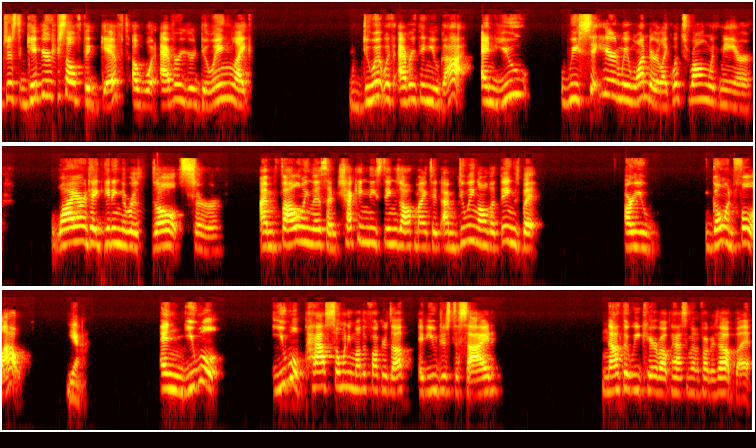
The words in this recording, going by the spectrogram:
just give yourself the gift of whatever you're doing. Like, do it with everything you got. And you, we sit here and we wonder, like, what's wrong with me? Or why aren't I getting the results? Or, I'm following this, I'm checking these things off my, I'm doing all the things, but are you going full out? Yeah. And you will, you will pass so many motherfuckers up if you just decide, not that we care about passing motherfuckers up, but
